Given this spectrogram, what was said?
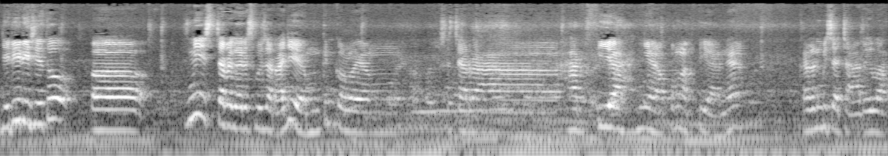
Jadi di situ eh, ini secara garis besar aja ya mungkin kalau yang secara harfiahnya pengertiannya kalian bisa cari lah.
